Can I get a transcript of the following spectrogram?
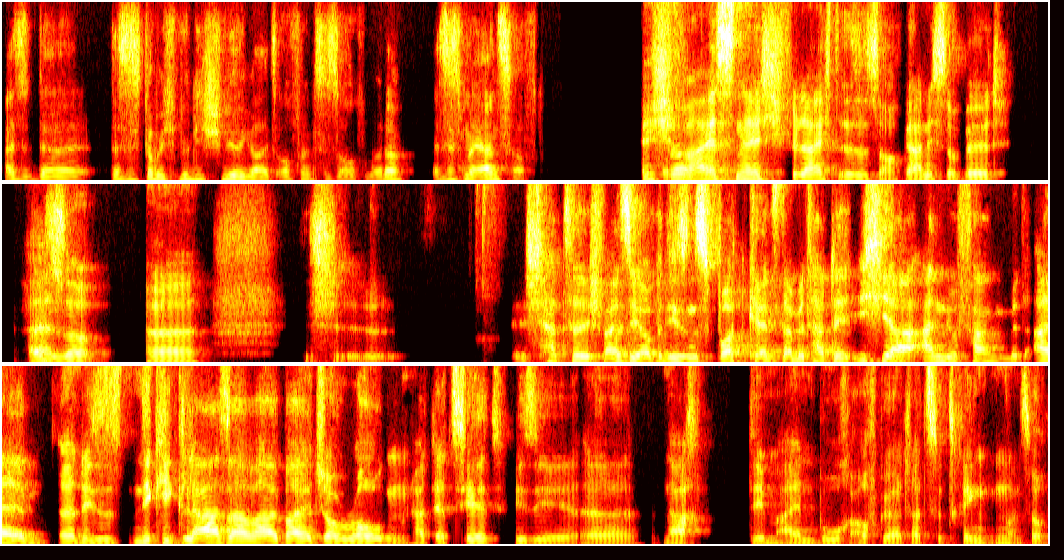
also da, das ist, glaube ich, wirklich schwieriger als aufhören zu saufen, oder? Es ist mal ernsthaft. Ich Oder? weiß nicht, vielleicht ist es auch gar nicht so wild. Also, äh, ich, ich hatte, ich weiß nicht, ob du diesen Spot kennst, damit hatte ich ja angefangen mit allem. Äh, dieses Nikki Glaser war bei Joe Rogan, hat erzählt, wie sie äh, nach dem einen Buch aufgehört hat zu trinken und so.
